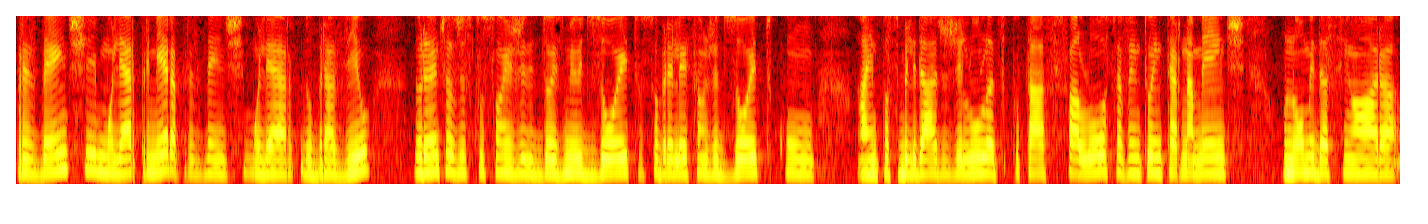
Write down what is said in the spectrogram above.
presidente mulher, primeira presidente mulher do Brasil, durante as discussões de 2018 sobre a eleição de 18, com a impossibilidade de Lula disputar, se falou, se aventou internamente o nome da senhora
